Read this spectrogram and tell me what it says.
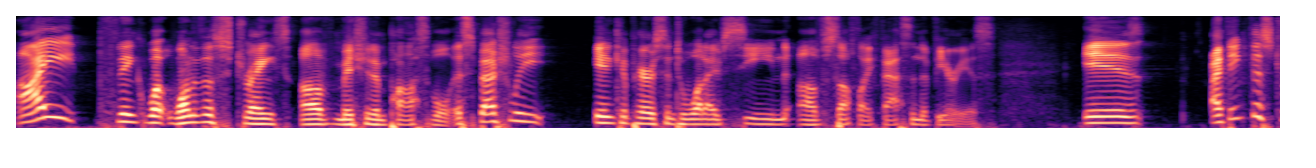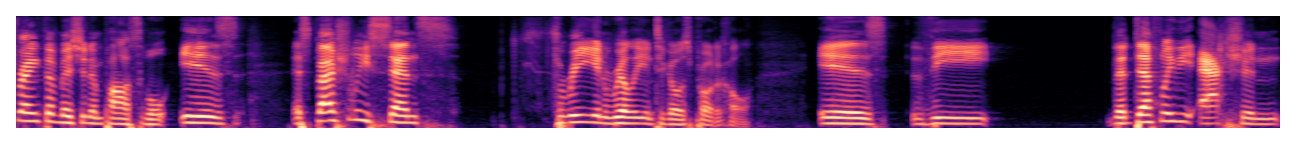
I think what one of the strengths of Mission Impossible, especially in comparison to what I've seen of stuff like Fast and the Furious, is I think the strength of Mission Impossible is, especially since three and really into Ghost Protocol, is the the definitely the action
